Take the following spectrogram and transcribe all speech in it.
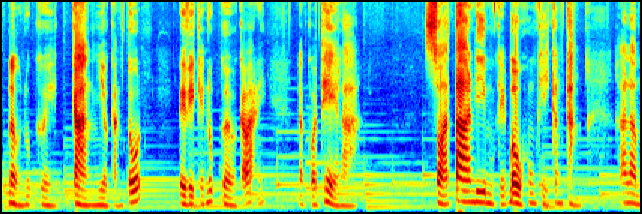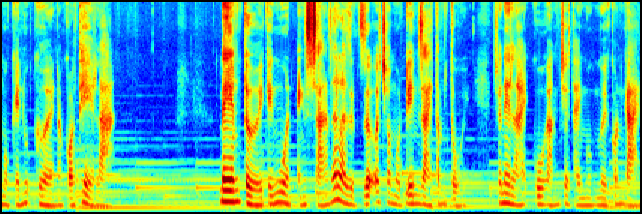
nở nụ cười càng nhiều càng tốt. Bởi vì cái nụ cười của các bạn ấy, nó có thể là xóa tan đi một cái bầu không khí căng thẳng, hay là một cái nụ cười nó có thể là đem tới cái nguồn ánh sáng rất là rực rỡ cho một đêm dài tăm tối. Cho nên là hãy cố gắng trở thành một người con gái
